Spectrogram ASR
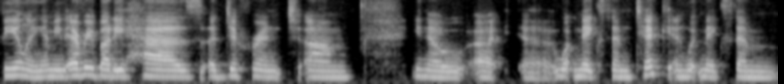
feeling? I mean, everybody has a different. Um, you know uh, uh, what makes them tick and what makes them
